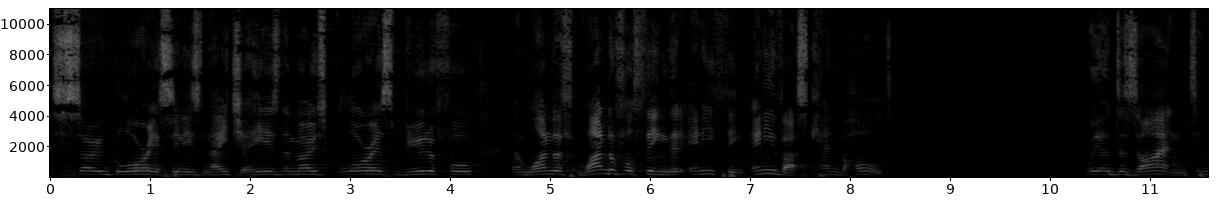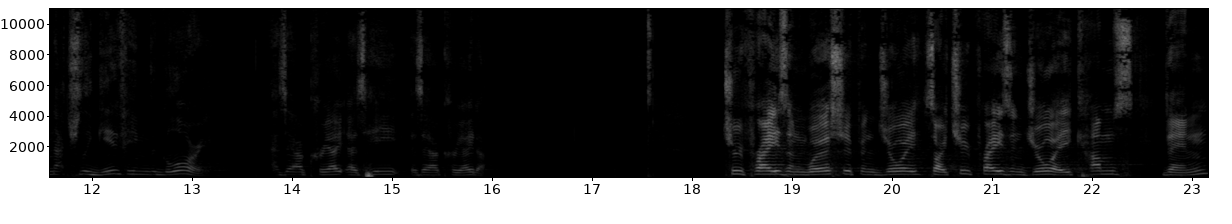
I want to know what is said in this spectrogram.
so glorious in his nature, he is the most glorious, beautiful, and wonderful, wonderful thing that anything, any of us can behold. We are designed to naturally give him the glory as our create as he is our creator. True praise and worship and joy, sorry, true praise and joy comes then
